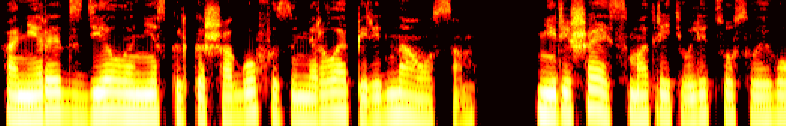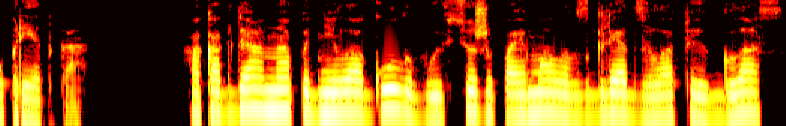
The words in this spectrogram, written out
Аниред сделала несколько шагов и замерла перед Наосом, не решаясь смотреть в лицо своего предка. А когда она подняла голову и все же поймала взгляд золотых глаз,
